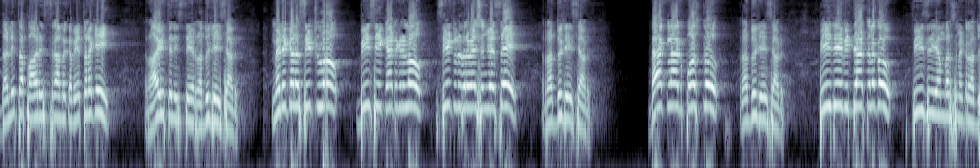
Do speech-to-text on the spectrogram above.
దళిత పారిశ్రామికవేత్తలకి రాయితీలు ఇస్తే రద్దు చేశాడు. మెడికల్ సీట్లలో బీసీ కేటగిరీలో సీట్లు రిజర్వేషన్ చేస్తే రద్దు చేశాడు. బ్యాక్లాగ్ పోస్టులు రద్దు చేశాడు. పీజీ విద్యార్థులకు ఫీజు రియంబర్స్మెంట్ రద్దు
